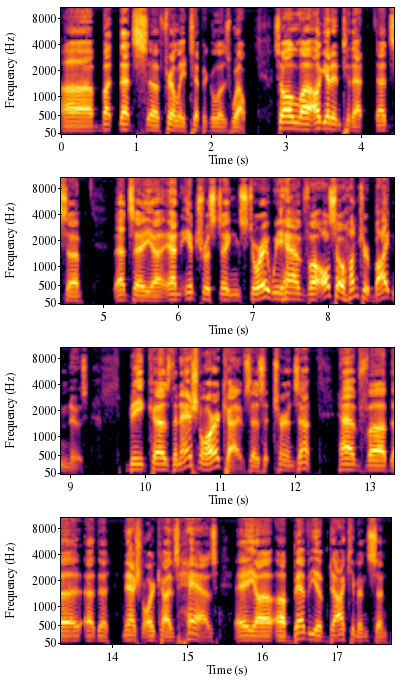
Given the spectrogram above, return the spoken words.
but that's fairly typical as well. So I'll uh, I'll get into that. That's uh, that's a uh, an interesting story. We have uh, also Hunter Biden news because the National Archives, as it turns out, have uh, the uh, the National Archives has a, a bevy of documents and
